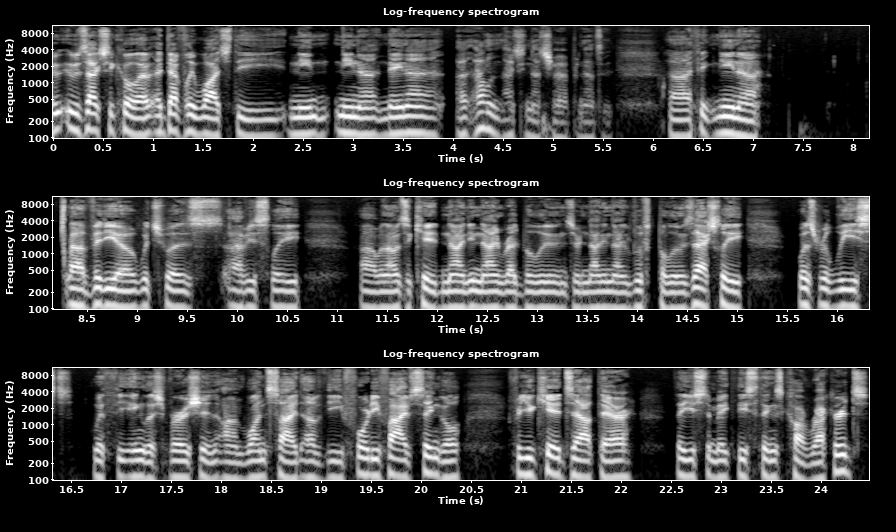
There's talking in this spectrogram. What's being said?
It, it was actually cool. I, I definitely watched the Ni- Nina Nina. I, I'm actually not sure how to pronounce it. Uh, I think Nina uh, video, which was obviously uh, when I was a kid, 99 red balloons or 99 Luft balloons, Actually, was released with the English version on one side of the 45 single. For you kids out there, they used to make these things called records,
